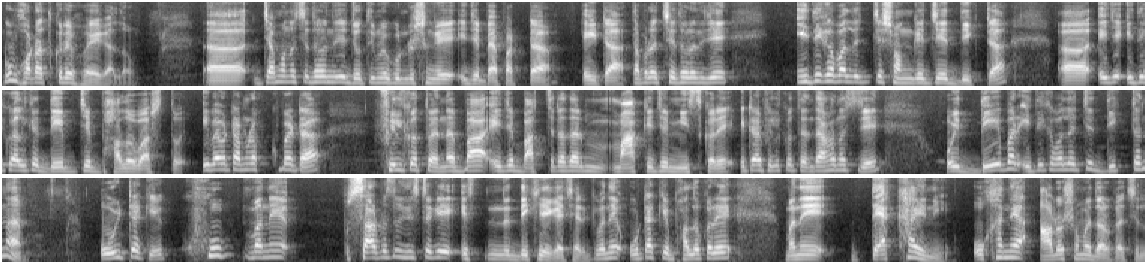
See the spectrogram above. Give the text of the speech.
খুব হঠাৎ করে হয়ে গেল। যেমন হচ্ছে ধরুন যে জ্যোতির্ময় কুণ্ডুর সঙ্গে এই যে ব্যাপারটা, এইটা। তারপরে হচ্ছে ধরুন যে ইদিকাবালের যে সঙ্গে যে দিকটা এই যে ইদিকাবালকে দেব যে ভালোবাসতো, এই ব্যাপারটা আমরা খুব একটা ফিল করতে পারি না, বা এই যে বাচ্চাটা তার মাকে যে মিস করে, এটা ফিল করতে পারি না। এখন হচ্ছে যে ওই দেব আর ইদিকাবালের যে দিকটা না, ওইটাকে খুব মানে সারপ্রাইজ জিনিসটাকে দেখিয়ে গেছে আর কি। মানে ওটাকে ভালো করে মানে দেখায়নি। ওখানে আরও সময় দরকার ছিল।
